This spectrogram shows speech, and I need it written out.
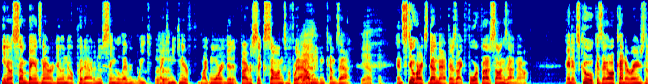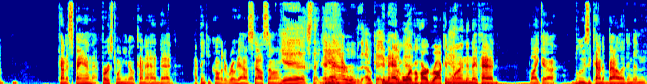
you know, some bands now are doing. They'll put out a new single every week. Like, Uh-huh. and you can hear like Warrant did it five or six songs before the Yeah. album even comes out. Yeah. And Steelheart's done that. There's like four or five songs out now, and it's cool because they all kind of range the kind of span. That first one, you know, kind of had that. I think you called it a Roadhouse style song. Yes. That. And yeah, then- I remember that. Okay. Then they had okay. more of a hard rocking Yeah. one. and they've had like a bluesy kind of ballad, and then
